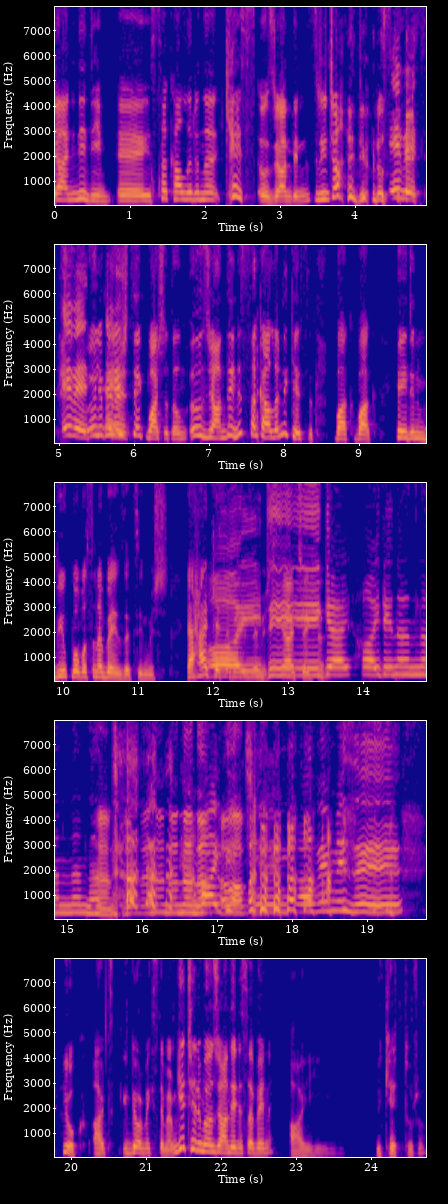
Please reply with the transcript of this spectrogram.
Yani ne diyeyim e, sakallarını kes Özcan Deniz rica ediyoruz. Evet, evet. Öyle bir evet. hashtag başlatalım. Özcan Deniz sakallarını kessin. Bak bak Heidi'nin büyük babasına benzetilmiş. Ya herkese benzemiş Haydi gerçekten. gel, haydi nan nan nan nan. Na, na, na, na, Haydi tamam. içelim kahvemizi. Yok artık görmek istemiyorum. Geçelim Özcan Deniz haberini. Ay Nüket Duru.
